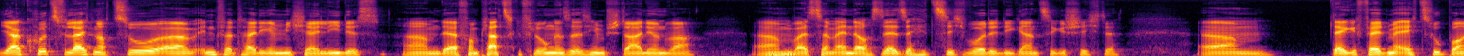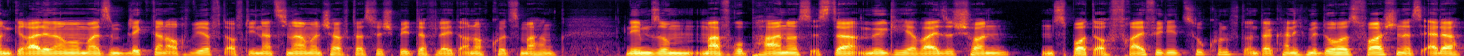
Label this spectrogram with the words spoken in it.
Ja, kurz vielleicht noch zu ähm, Innenverteidiger Michaelidis, ähm, der vom Platz geflogen ist, als ich im Stadion war, ähm, mhm. weil es am Ende auch sehr, sehr hitzig wurde, die ganze Geschichte. Ähm, der gefällt mir echt super und gerade wenn man mal so einen Blick dann auch wirft auf die Nationalmannschaft, was wir später vielleicht auch noch kurz machen, neben so einem Mavropanos ist da möglicherweise schon ein Spot auch frei für die Zukunft und da kann ich mir durchaus vorstellen, dass er da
